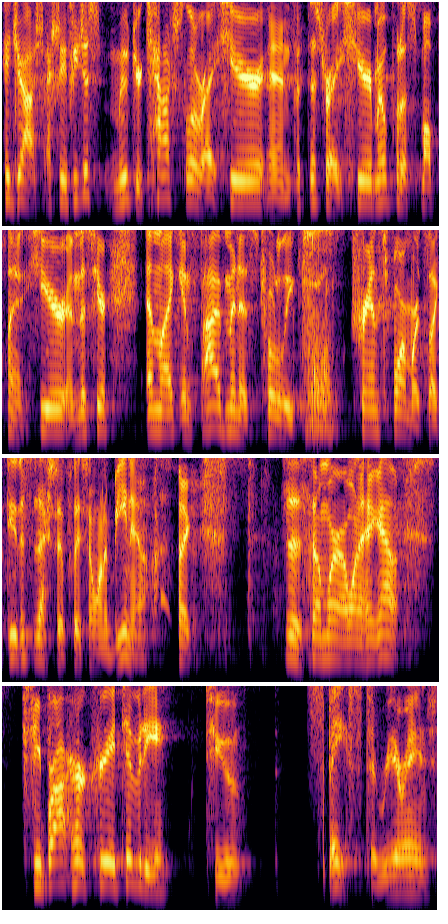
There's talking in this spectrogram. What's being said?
Hey, Josh, actually, if you just moved your couch a little right here and put this right here, maybe we'll put a small plant here and this here, and like in five minutes, totally transform where it's like, dude, this is actually a place I want to be now. like, this is somewhere I want to hang out. She brought her creativity to space, to rearrange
